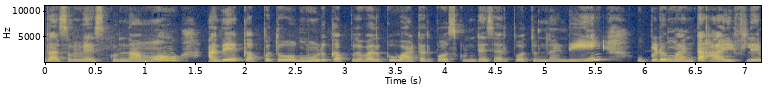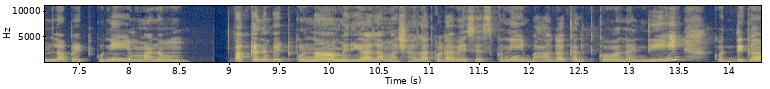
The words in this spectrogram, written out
రసం వేసుకున్నామో అదే కప్పుతో మూడు కప్పుల వరకు వాటర్ పోసుకుంటే సరిపోతుందండి. ఇప్పుడు మంట హై ఫ్లేమ్లో పెట్టుకుని మనం పక్కన పెట్టుకున్న మిరియాల మసాలా కూడా వేసేసుకుని బాగా కలుపుకోవాలండి. కొద్దిగా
